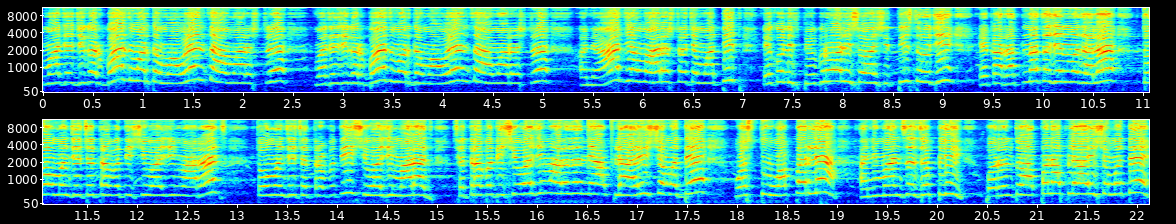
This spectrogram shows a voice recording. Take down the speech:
माझ्या जिगरबाज मर्द मावळ्यांचा हा महाराष्ट्र. माझ्या जिगरबाज मर्द मावळ्यांचा हा महाराष्ट्र. आणि आज या महाराष्ट्राच्या मातीत एकोणीस फेब्रुवारी सोळाशे तीस रोजी एका रत्नाचा जन्म झाला. तो म्हणजे छत्रपती शिवाजी महाराज. तो म्हणजे छत्रपती शिवाजी महाराज. छत्रपती शिवाजी महाराजांनी आपल्या आयुष्यामध्ये वस्तू वापरल्या आणि माणसं जपली. परंतु आपण आपल्या आयुष्यामध्ये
